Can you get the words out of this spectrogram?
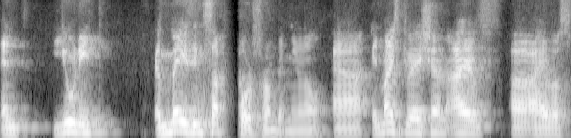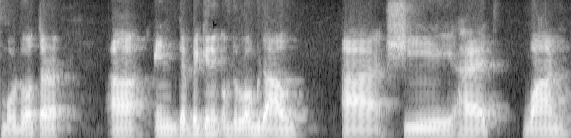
And you need amazing support from them, you know. Uh, in my situation, I have uh, I have a small daughter uh, in the beginning of the lockdown, uh, she had one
